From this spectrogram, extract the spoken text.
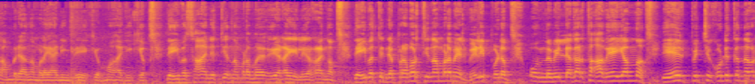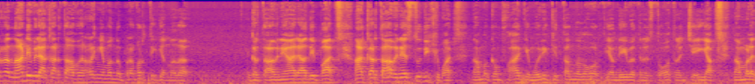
തമ്പുരാൻ നമ്മളെ അനുഗ്രഹിക്കും മാനിക്കും. ദൈവ സാന്നിധ്യം നമ്മുടെ ഇടയിൽ ഇറങ്ങും. ദൈവത്തിന്റെ പ്രവൃത്തി നമ്മുടെ മേൽ വെളിപ്പെടും. ഒന്നുമില്ല കർത്താവേ എന്ന് ഏൽപ്പിച്ച് കൊടുക്കുന്നവരുടെ നടുവിലാ കർത്താവ് ഇറങ്ങി വന്ന് പ്രവർത്തിക്കുന്നത്. കർത്താവിനെ ആരാധിപ്പാൻ ആ കർത്താവിനെ സ്തുതിക്കുവാൻ നമുക്കും ഭാഗ്യം ഒരുക്കി തന്നതോർത്ത് ഞാൻ ദൈവത്തിന് സ്തോത്രം ചെയ്യാം. നമ്മളെ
